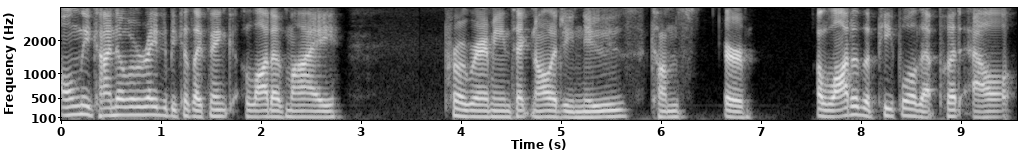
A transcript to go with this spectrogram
only kind of overrated because I think a lot of my programming technology news comes or a lot of the people that put out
